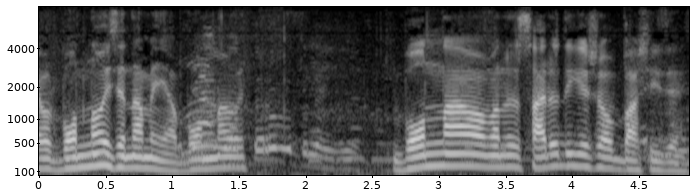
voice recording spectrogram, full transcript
এবার বন্যা হয়েছে নামে ইয়া বন্যা বন্যা মানে চারিদিকে সব বাসি যায়।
